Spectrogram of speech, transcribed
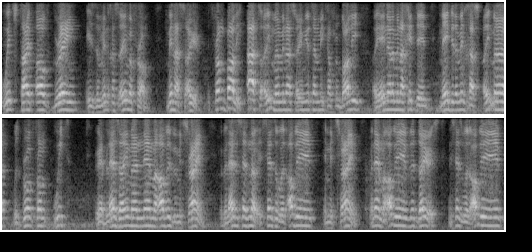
Which type of grain is the minchas oima from? Minas Oim. It's from barley. At Oima Minas Oim, you tell me, comes from barley. Oyena Minachitin. Maybe the Minchas Oima was brought from wheat. Reb Lezer Oima Nema Aviv Mitzrayim. Reb Lezer says no. It says the word Aviv in Mitzrayim. Nema Aviv Ledairis. It says the word Aviv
